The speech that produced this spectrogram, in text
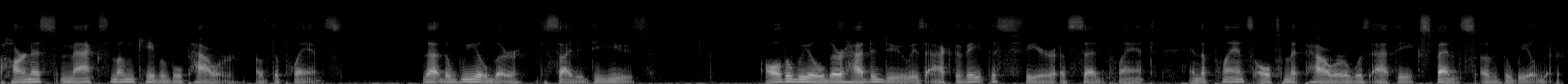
harness maximum capable power of the plants that the wielder decided to use. All the wielder had to do is activate the sphere of said plant, and the plant's ultimate power was at the expense of the wielder.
